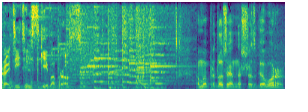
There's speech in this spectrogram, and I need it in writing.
Родительский вопрос. Мы продолжаем наш разговор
